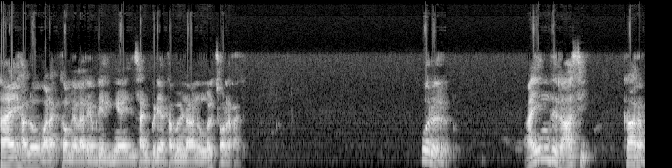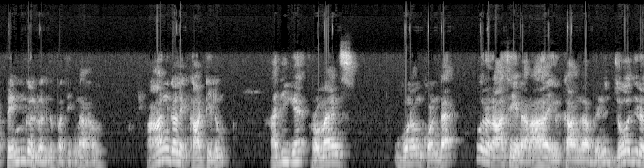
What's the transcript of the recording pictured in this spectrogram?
ஹாய் ஹலோ வணக்கம். எல்லாரும் எப்படி இருக்கீங்க? இது சன்படியா தமிழ் நான் உங்கள் சோழராஜ். ஒரு ஐந்து ராசிக்கார பெண்கள் வந்து பார்த்தீங்கன்னா ஆண்களை காட்டிலும் அதிக ரொமான்ஸ் குணம் கொண்ட ஒரு ராசியினராக இருக்காங்க அப்படின்னு ஜோதிட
